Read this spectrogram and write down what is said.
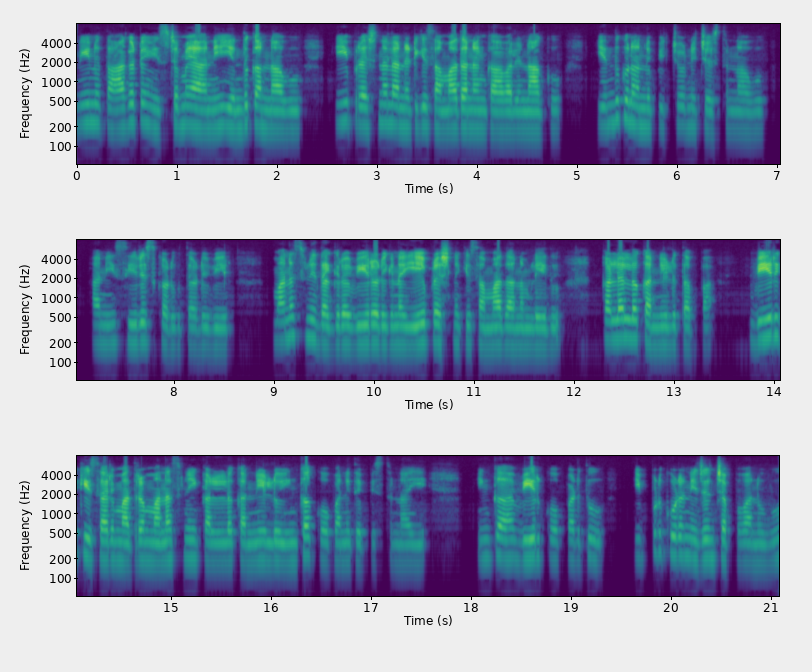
నేను తాగటం ఇష్టమే అని ఎందుకన్నావు ఈ ప్రశ్నలన్నిటికీ సమాధానం కావాలి నాకు. ఎందుకు నన్ను పిచ్చోడిని చేస్తున్నావు? అని సీరియస్గా అడుగుతాడు వీర్. మనసుని దగ్గర వీరు అడిగిన ఏ ప్రశ్నకి సమాధానం లేదు. కళ్ళల్లో కన్నీళ్ళు తప్ప. వీరికి ఈసారి మాత్రం మనసుని కళ్ళలో కన్నీళ్ళు ఇంకా కోపాన్ని తెప్పిస్తున్నాయి. ఇంకా వీరు కోప్పడుతూ ఇప్పుడు కూడా నిజం చెప్పవా నువ్వు?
